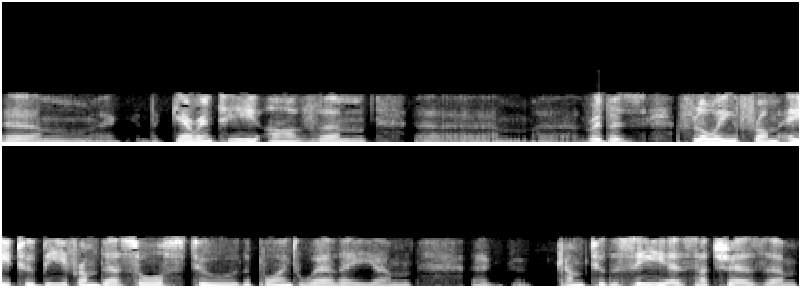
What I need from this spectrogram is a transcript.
um, the guarantee of um, uh, rivers flowing from A to B, from their source to the point where they um, come to the sea, such as um,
